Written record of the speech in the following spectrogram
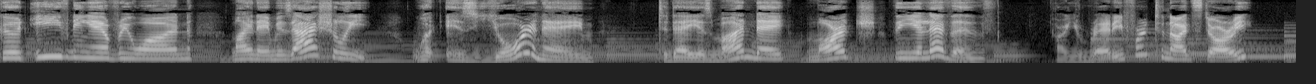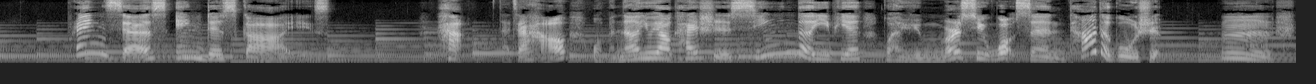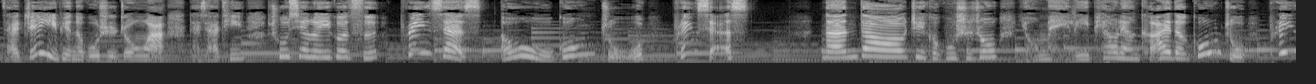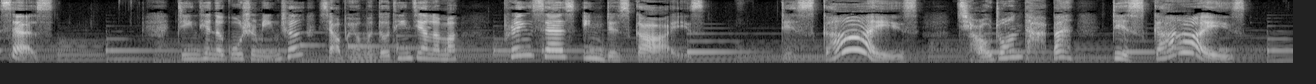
Good evening, everyone. My name is Ashley. What is your name? Today is Monday, March the 11th. Are you ready for tonight's story? Princess in Disguise. 哈，大家好，我们呢又要开始新的一篇关于 Mercy Watson 她的故事。 嗯，在这一篇的故事中啊，大家听出现了一个词 princess，哦，公主 princess。难道这个故事中有美丽、漂亮、可爱的公主 princess？今天的故事名称，小朋友们都听见了吗？Princess in disguise，disguise，乔装打扮，disguise。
